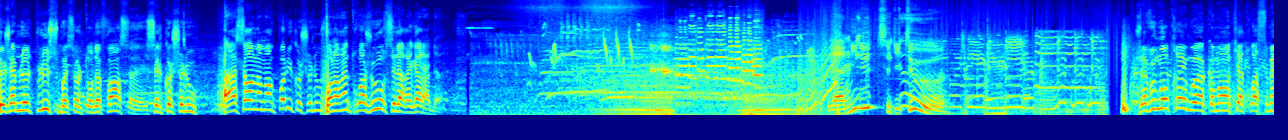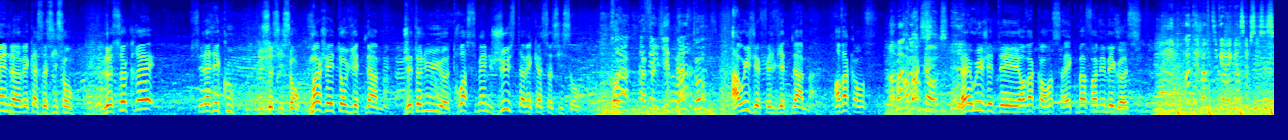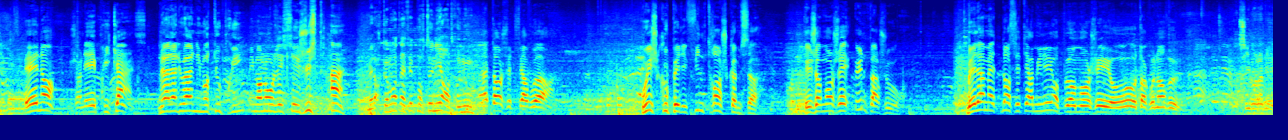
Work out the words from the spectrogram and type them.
que j'aime le plus, moi, sur le Tour de France, euh, c'est le cochonou. Ah, ça, on n'en manque pas du cochonou. Pendant 23 jours, c'est la régalade. La minute du tour. Je vais vous montrer, moi, comment on tient trois semaines avec un saucisson. Le secret, c'est la découpe du saucisson. Moi, j'ai été au Vietnam. J'ai tenu euh, trois semaines juste avec un saucisson. Quoi T'as fait le Vietnam, toi? Ah oui, j'ai fait le Vietnam, en vacances. En vacances? Eh oui, j'étais en vacances avec ma femme et mes gosses. Et pourquoi t'es parti qu'avec un seul saucisson? Eh non, j'en ai pris 15. Mais à la douane, ils m'ont tout pris. Ils m'en ont laissé juste un. Mais alors comment t'as fait pour tenir entre nous? Attends, je vais te faire voir. Oui, je coupais des fines tranches comme ça. Et j'en mangeais une par jour. Mais là, maintenant, c'est terminé. On peut en manger autant qu'on en veut. Merci mon ami.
